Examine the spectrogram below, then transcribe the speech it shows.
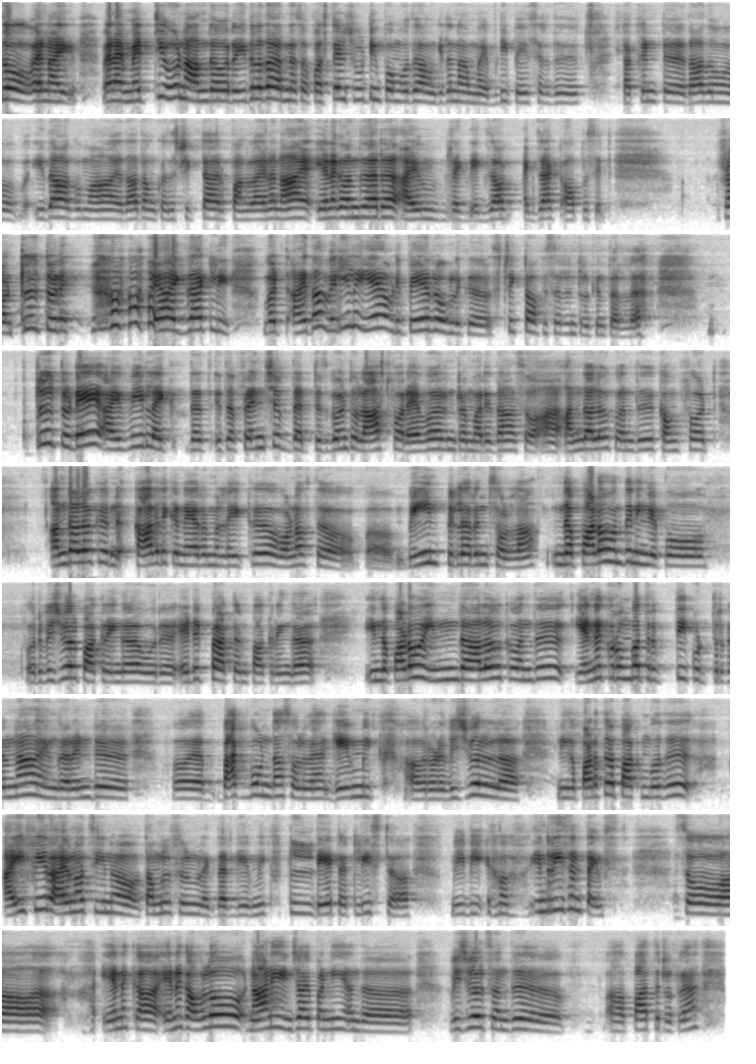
So when I when I met you நான் அந்த ஒரு இதில் தான் இருந்தேன். ஸோ ஃபஸ்ட் டைம் ஷூட்டிங் போகும்போது அவங்ககிட்ட நம்ம எப்படி பேசுறது? டக்குன்ட்டு ஏதாவது இதாகுமா? ஏதாவது அவங்க கொஞ்சம் ஸ்ட்ரிக்டாக இருப்பாங்களா? ஏன்னா நான் எனக்கு வந்து வேறு I am like exact exact opposite from till today yeah exactly but அதுதான் வெளியில் ஏன் அப்படி பேர் உங்களுக்கு ஸ்ட்ரிக்ட் ஆஃபீஸர்ன்ட்டு இருக்குன்னு தெரில till today I feel like that it's a friendship that is going to last for எவர்ன்ற மாதிரி தான். ஸோ அந்த அளவுக்கு வந்து கம்ஃபர்ட் அந்த அளவுக்கு காதலிக்க நேரமில்லைக்கு one uh, of the main பில்லர்னு சொல்லலாம். இந்த படம் வந்து நீங்க இப்போ ஒரு விஷுவல் பார்க்குறீங்க ஒரு எடிட் பேட்டர்ன் பார்க்குறீங்க இந்த படம் இந்த அளவுக்கு வந்து எனக்கு ரொம்ப திருப்தி கொடுத்துருக்குன்னா இவங்க ரெண்டு பேக் போன் தான் சொல்லுவேன். கேமிக் அவரோட விஷுவல் நீங்கள் படத்தில் பார்க்கும்போது I feel I have not seen a Tamil film like that கேமிக் till date at least maybe in recent times so எனக்கு எனக்கு அவ்வளோ நானே என்ஜாய் பண்ணி அந்த விஷுவல்ஸ் வந்து பார்த்துட்ருக்குறேன்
